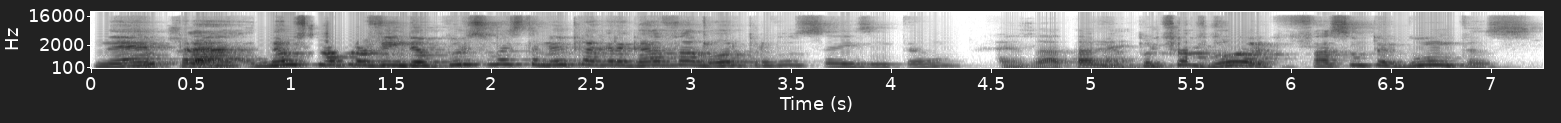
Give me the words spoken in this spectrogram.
né, pra, não só para vender o curso, mas também para agregar valor para vocês. Então, exatamente. Por favor, façam perguntas.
